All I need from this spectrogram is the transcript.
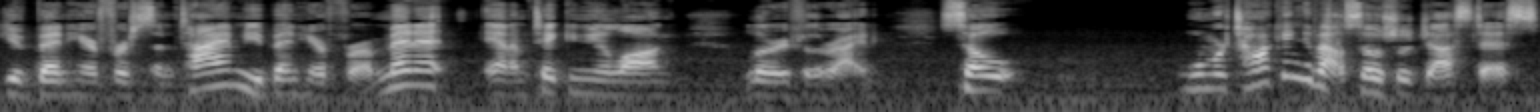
you've been here for some time, you've been here for a minute, and I'm taking you along literally for the ride. So when we're talking about social justice,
